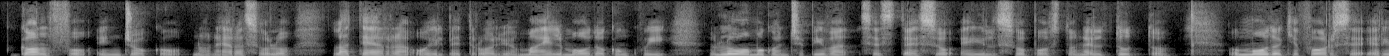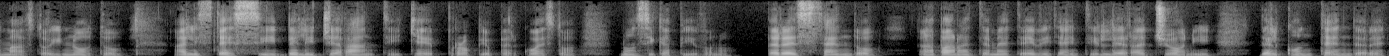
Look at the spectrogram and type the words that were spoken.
Golfo in gioco non era solo la terra o il petrolio, ma il modo con cui l'uomo concepiva se stesso e il suo posto nel tutto, un modo che forse è rimasto ignoto agli stessi belligeranti che proprio per questo non si capivano. Per essendo apparentemente evidenti le ragioni del contendere,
